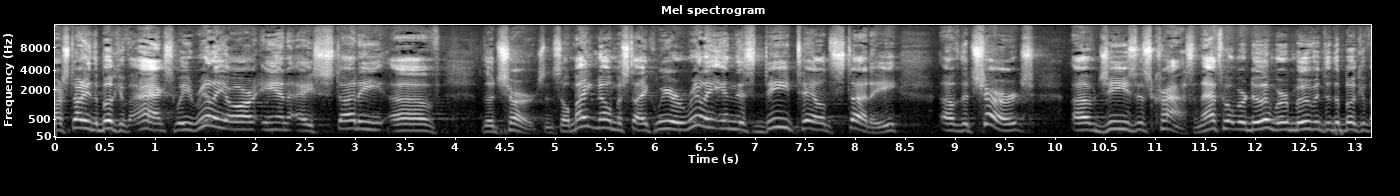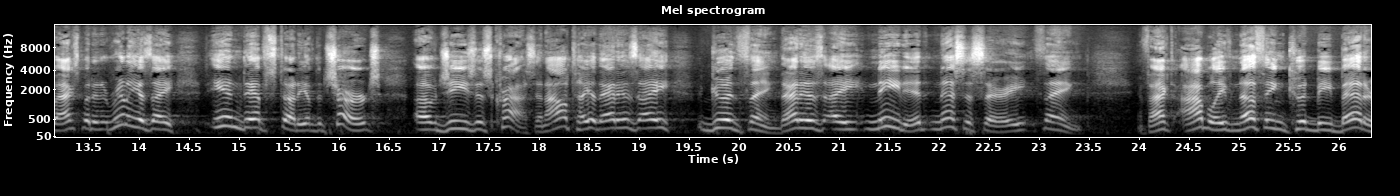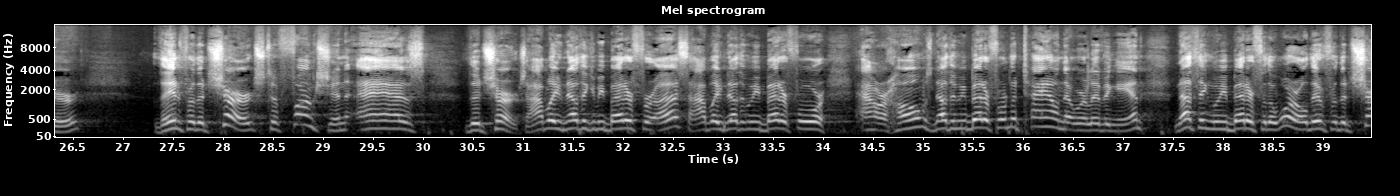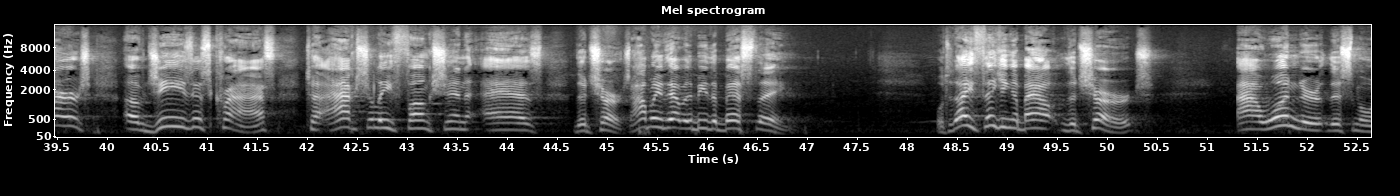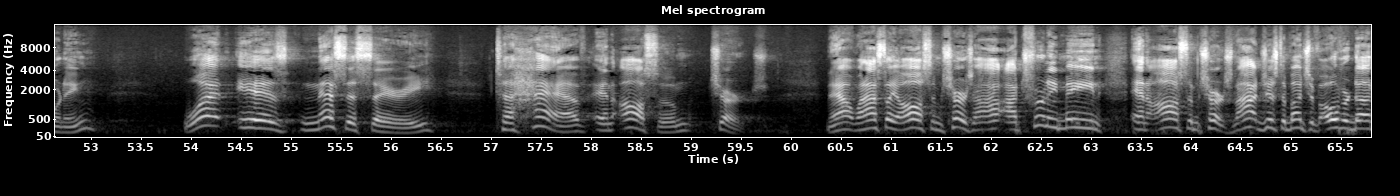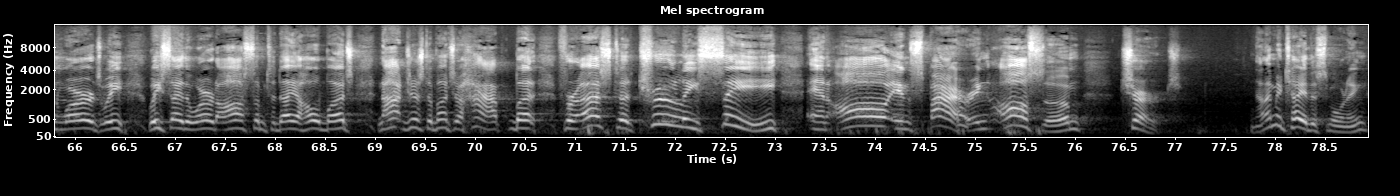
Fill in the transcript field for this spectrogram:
our study in the book of Acts, we really are in a study of the church. And so make no mistake, we are really in this detailed study of the church of Jesus Christ. And that's what we're doing. We're moving to the book of Acts, but it really is a in-depth study of the church of Jesus Christ. And I'll tell you that is a good thing. That is a needed, necessary thing. In fact, I believe nothing could be better than for the church to function as the church. I believe nothing can be better for us. I believe nothing will be better for our homes. Nothing will be better for the town that we're living in. Nothing will be better for the world than for the church of Jesus Christ to actually function as the church. I believe that would be the best thing. Well, today, thinking about the church, I wonder this morning what is necessary to have an awesome church. Now, when I say awesome church, I, I, truly mean an awesome church, not just a bunch of overdone words. We, we say the word awesome today a whole bunch, not just a bunch of hype, but for us to truly see an awe inspiring, awesome church. Now, let me tell you this morning,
